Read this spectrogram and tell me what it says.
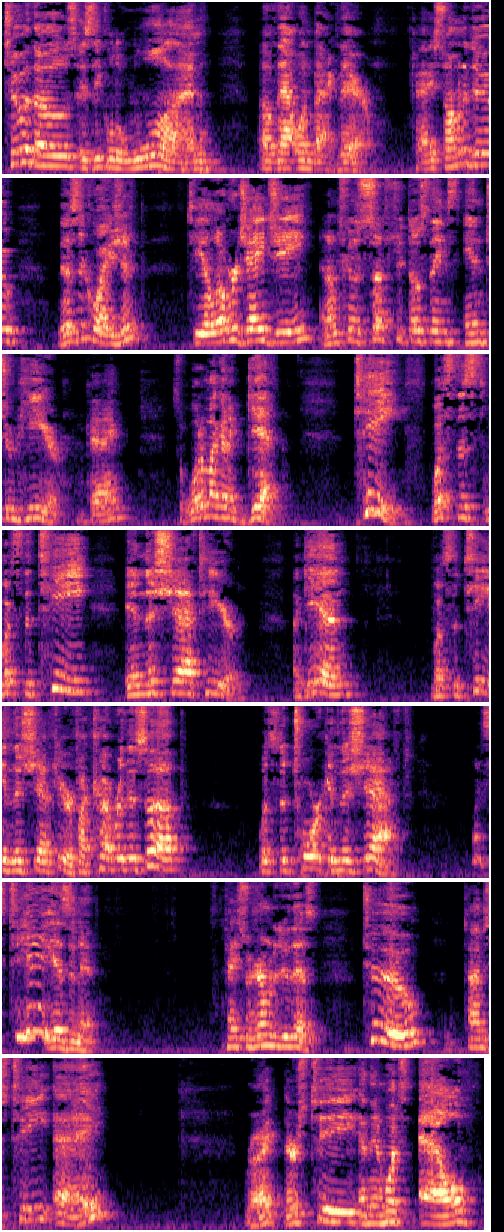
Two of those is equal to one of that one back there, okay? So I'm going to do this equation, TL over JG, and I'm just going to substitute those things into here, okay? So what am I going to get? T, what's this? What's the T in this shaft here? Again, what's the T in this shaft here? If I cover this up, what's the torque in this shaft? What's TA, isn't it? Okay, so here I'm going to do this. 2 times TA, right? There's T, and then what's L?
